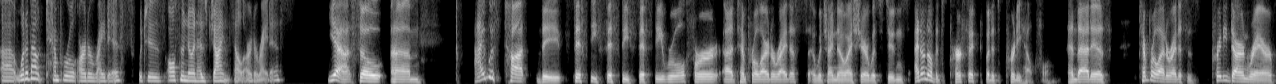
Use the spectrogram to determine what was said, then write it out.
Uh, what about temporal arteritis, which is also known as giant cell arteritis? Yeah. So, um, I was taught the 50 50 50 rule for uh, temporal arteritis, uh, which I know I share with students. I don't know if it's perfect, but it's pretty helpful. And that is temporal arteritis is pretty darn rare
